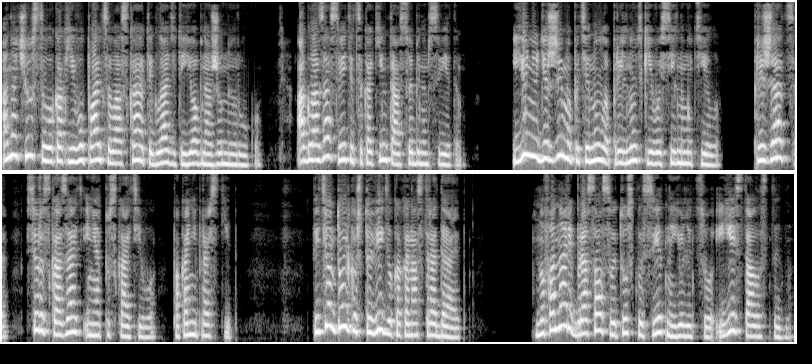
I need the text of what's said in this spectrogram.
Она чувствовала, как его пальцы ласкают и гладят ее обнаженную руку, а глаза светятся каким-то особенным светом. Ее неудержимо потянуло прильнуть к его сильному телу. Прижаться, все рассказать и не отпускать его, пока не простит. Ведь он только что видел, как она страдает. Но фонарик бросал свой тусклый свет на ее лицо, и ей стало стыдно.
